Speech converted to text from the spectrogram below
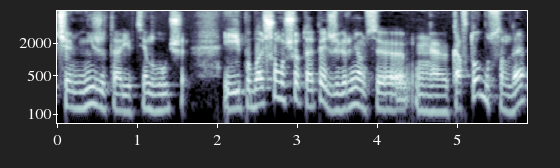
чем ниже тариф, тем лучше. И по большому счету, опять же, вернемся к автобусам, да,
